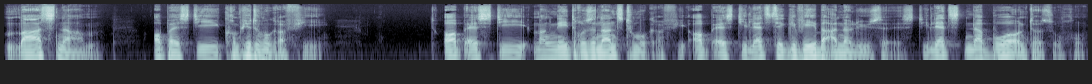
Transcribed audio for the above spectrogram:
Maßnahmen ob es die Computertomographie, ob es die Magnetresonanztomographie, ob es die letzte Gewebeanalyse ist, die letzten Laboruntersuchungen.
